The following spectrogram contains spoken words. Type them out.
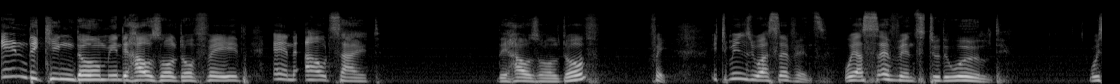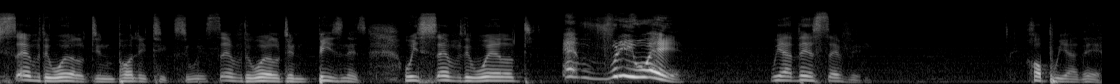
in the kingdom, in the household of faith, and outside the household of faith. It means we are servants. We are servants to the world. We serve the world in politics. We serve the world in business. We serve the world everywhere. We are there serving. Hope we are there.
